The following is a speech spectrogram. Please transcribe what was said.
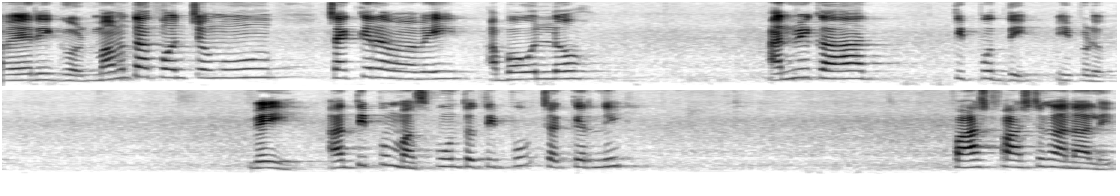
Very good Mamata కొంచెము చక్కెర వేయి ఆ బౌల్లో. అన్విక తిప్పుద్ది ఇప్పుడు. వెయ్యి ఆ తిప్పు మా స్పూన్తో తిప్పు చక్కెరని. ఫాస్ట్ ఫాస్ట్గా అనాలి.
